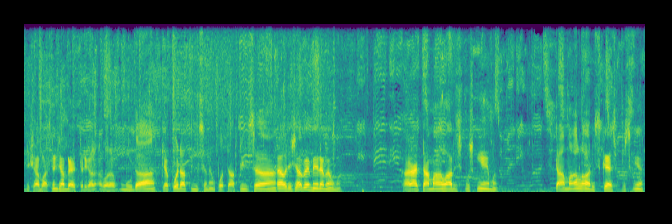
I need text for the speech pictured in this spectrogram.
Deixar bastante aberto, tá ligado? Agora mudar, que é a cor da pinça, né? Botar a pinça... É, eu vou deixar vermelha mesmo, mano. Caralho, tá malado esse fusquinha aí, mano. Tá malado, esquece fusquinha.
